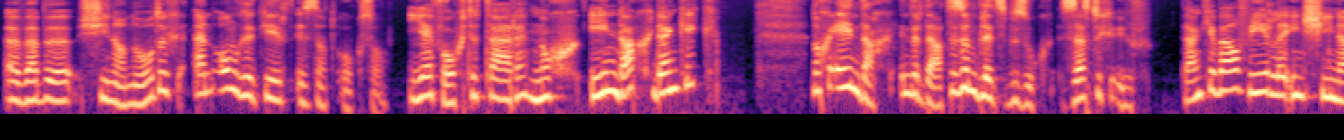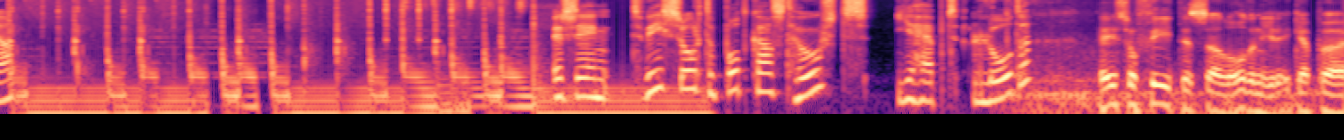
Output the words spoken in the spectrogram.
Eh, we hebben China nodig. En omgekeerd is dat ook zo. Jij vocht het daar, hè? nog één dag, denk ik? Nog één dag, inderdaad. Het is een blitsbezoek, 60 uur. Dankjewel, Veerle in China. Er zijn twee soorten podcast-hosts je hebt Lode. Hey Sophie, het is uh, Lode hier. Ik heb uh,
